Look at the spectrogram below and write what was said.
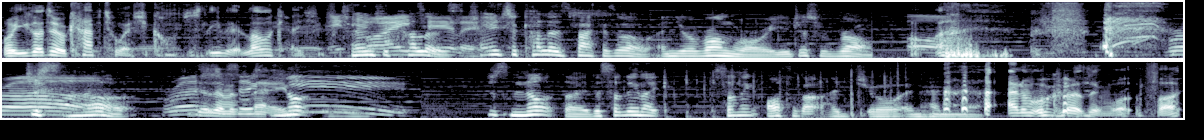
Well, you got to do a capital S. You can't just leave it lowercase. It's Change the colours. tier. Change the colours back as well. And you're wrong, Rory. You're just wrong. Oh, bruh. Just not. Bruh, He doesn't have a name. Not- Just not though. There's something like something off about her jaw and her neck. Animal Crossing. What the fuck?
